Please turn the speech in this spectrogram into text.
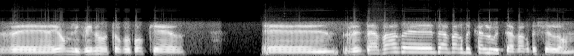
והיום ליווינו אותו בבוקר, אה, וזה עבר, אה, עבר בקלות, זה עבר בשלום.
